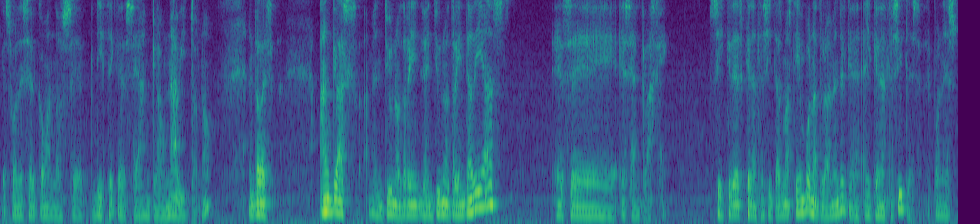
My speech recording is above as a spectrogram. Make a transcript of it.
que suele ser cuando se dice que se ancla un hábito, ¿no? Entonces, anclas 21 o 30 días, ese, ese anclaje. Si crees que necesitas más tiempo, naturalmente el que, el que necesites. Le pones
